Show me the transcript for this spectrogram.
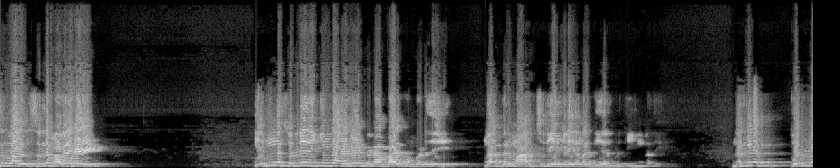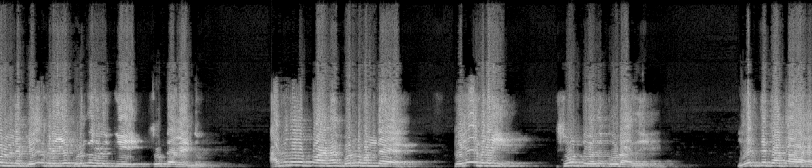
ஸல்லல்லாஹு செல்லும் அவர்கள் என்ன சொல்லியிருக்கின்றார்கள் என்று நாம் பார்க்கும் பொழுது பெரும் ஆச்சரியங்களை நமக்கு ஏற்படுத்துகின்றது. நல்ல பொருளுள்ள பெயர்களையே குழந்தைகளுக்கு சூட்ட வேண்டும். அருவறுப்பான பொருள் கொண்ட பெயர்களை சூட்டுவது கூடாது. எடுத்துக்காட்டாக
